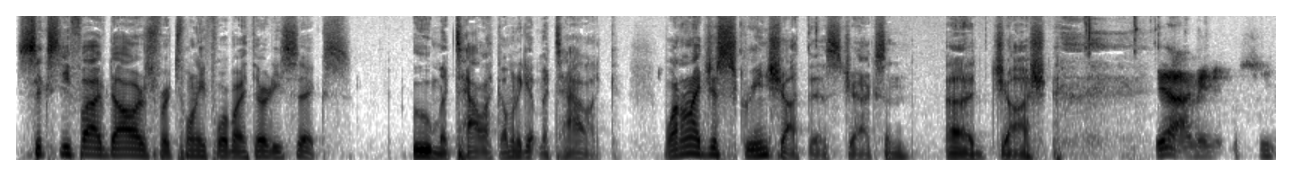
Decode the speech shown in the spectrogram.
$65 for a 24 by 36. Ooh, metallic. I'm going to get metallic. Why don't I just screenshot this, Jackson? Uh, Josh. Yeah, I mean, you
